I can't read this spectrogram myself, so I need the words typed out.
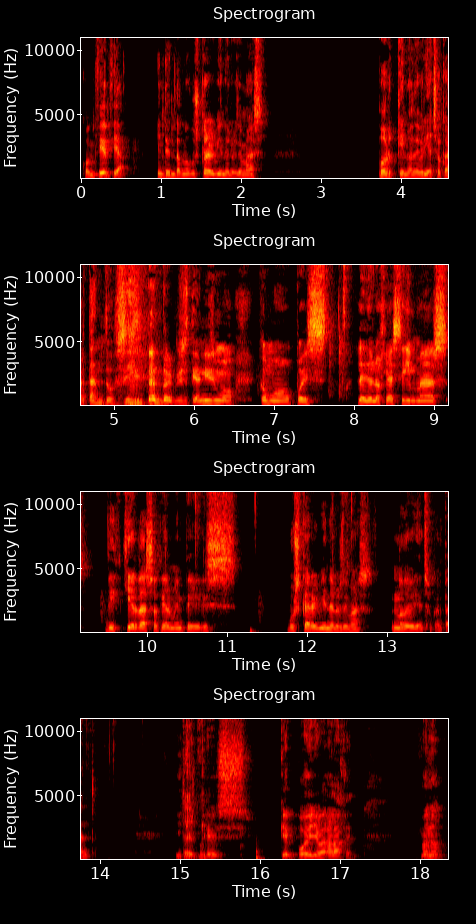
conciencia, intentando buscar el bien de los demás. Porque no debería chocar tanto, sí, tanto el cristianismo como pues la ideología así más de izquierda socialmente es buscar el bien de los demás. No debería chocar tanto. ¿Y qué crees que puede llevar a la gente? Bueno,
